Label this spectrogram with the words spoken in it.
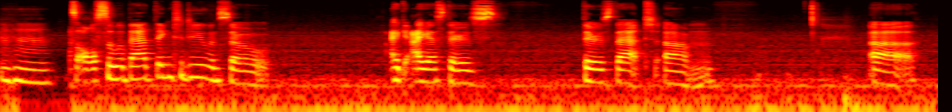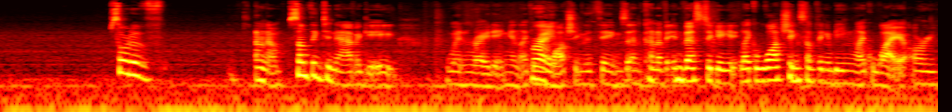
mm-hmm. it's also a bad thing to do and so i, I guess there's there's that um uh sort of i don't know something to navigate when writing and like Right. watching the things and kind of investigate like watching something and being like why are you,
